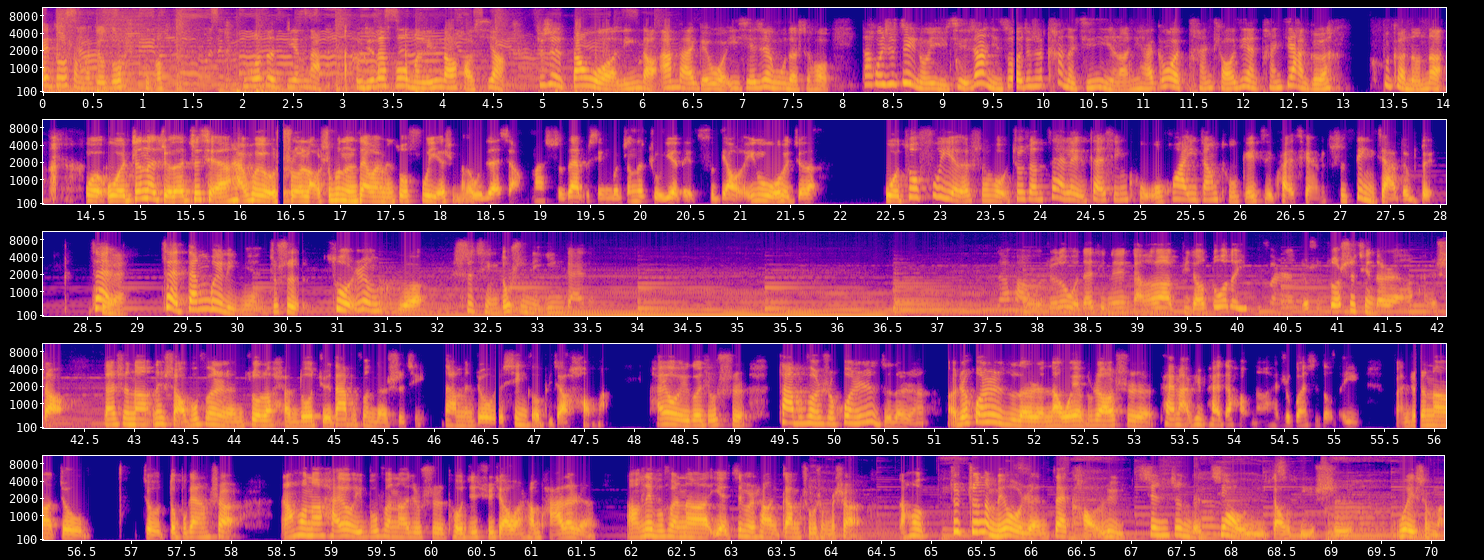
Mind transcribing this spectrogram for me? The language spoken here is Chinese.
该做什么就做什么。我的天哪，我觉得和我们领导好像，就是当我领导安排给我一些任务的时候，他会是这种语气，让你做就是看得起你了，你还跟我谈条件、谈价格，不可能的。我我真的觉得之前还会有说老师不能在外面做副业什么的，我就在想，那实在不行，我真的主业得辞掉了，因为我会觉得，我做副业的时候，就算再累再辛苦，我画一张图给几块钱是定价，对不对？在在单位里面，就是做任何事情都是你应该的。的话，我觉得我在体内感受到比较多的一部分人，就是做事情的人很少，但是呢，那少部分人做了很多绝大部分的事情，他们就性格比较好嘛。还有一个就是大部分是混日子的人，而这混日子的人呢，我也不知道是拍马屁拍得好呢，还是关系走得硬，反正呢就就都不干事儿。然后呢，还有一部分呢，就是投机取巧往上爬的人。然后那部分呢，也基本上也干不出什么事儿。然后就真的没有人在考虑真正的教育到底是为什么。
